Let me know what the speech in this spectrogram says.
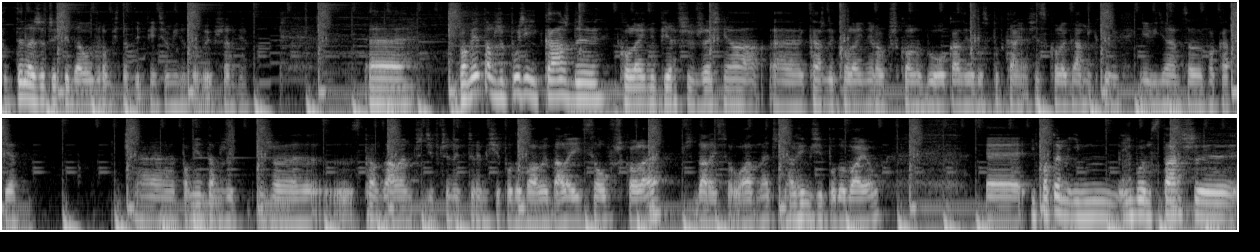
to tyle rzeczy się dało zrobić na tej 5-minutowej przerwie. E, pamiętam, że później każdy kolejny 1 września, e, każdy kolejny rok szkolny był okazją do spotkania się z kolegami, których nie widziałem całe wakacje E, pamiętam, że, że sprawdzałem, czy dziewczyny, które mi się podobały, dalej są w szkole, czy dalej są ładne, czy dalej mi się podobają. E, I potem im, im byłem starszy,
